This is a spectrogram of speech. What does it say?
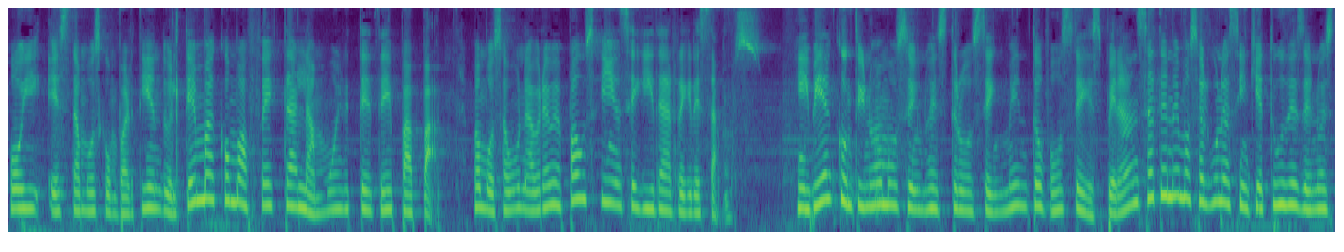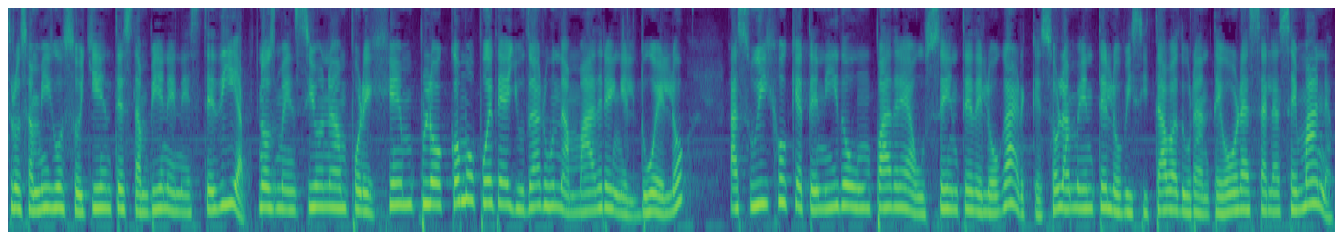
Hoy estamos compartiendo el tema cómo afecta la muerte de papá. Vamos a una breve pausa y enseguida regresamos. Y bien, continuamos en nuestro segmento Voz de Esperanza. Tenemos algunas inquietudes de nuestros amigos oyentes también en este día. Nos mencionan, por ejemplo, cómo puede ayudar una madre en el duelo a su hijo que ha tenido un padre ausente del hogar, que solamente lo visitaba durante horas a la semana.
